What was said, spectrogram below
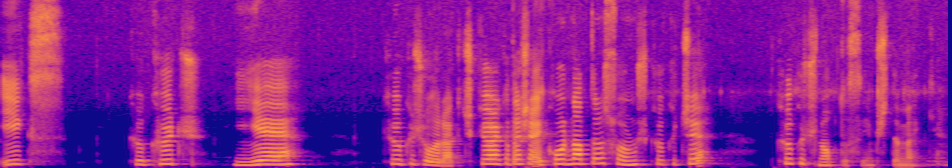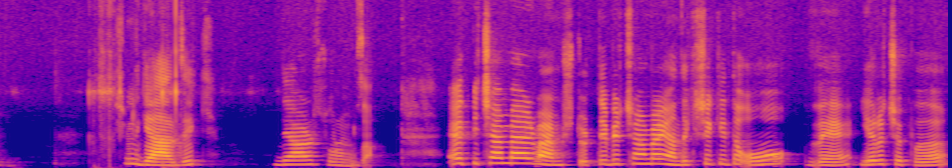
x kök 3 y kök 3 olarak çıkıyor arkadaşlar. E, koordinatlarını sormuş kök 3'e. Kök 3 noktasıymış demek ki. Şimdi geldik diğer sorumuza. Evet bir çember vermiş. Dörtte bir çember yandaki şekilde O ve yarıçapı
